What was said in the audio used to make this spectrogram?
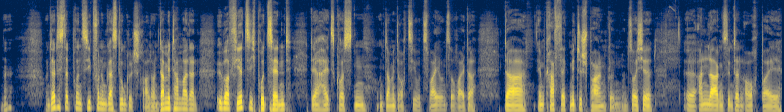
Ne? Und das ist das Prinzip von einem Gasdunkelstrahler. Und damit haben wir dann über 40 Prozent der Heizkosten und damit auch CO2 und so weiter da im Kraftwerk Mitte sparen können. Und solche äh, Anlagen sind dann auch bei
